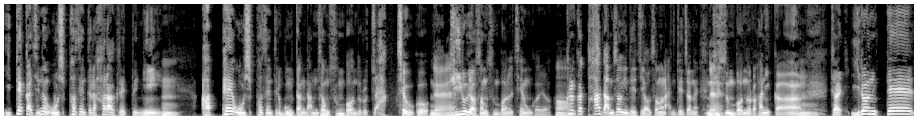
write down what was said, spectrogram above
이때까지는 50%를 하라 그랬더니 음. 앞에 50%를 몽땅 남성 순번으로 쫙 채우고 네. 뒤로 여성 순번을 채운 거예요. 어. 그러니까 다 남성이 되지 여성은 안 되잖아요. 네. 뒷순번으로 하니까. 음. 자, 이런 때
